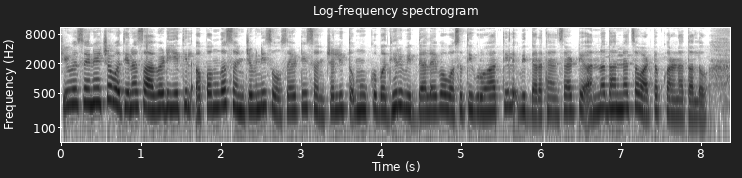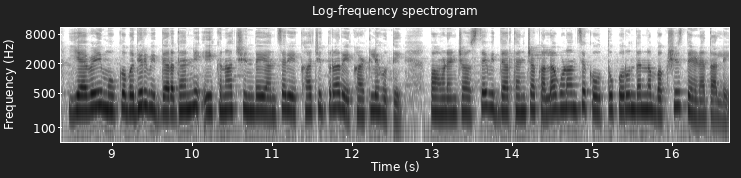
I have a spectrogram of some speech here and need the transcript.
शिवसेनेच्या वतीनं सावेडी येथील अपंग संजीवनी सोसायटी संचलित मूकबधीर विद्यालय व वसतिगृहातील विद्यार्थ्यांसाठी अन्नधान्याचं वाटप करण्यात आलं. यावेळी मूकबधीर विद्यार्थ्यांनी एकनाथ शिंदे यांचे रेखाचित्र रेखाटले होते. पाहुण्यांच्या हस्ते विद्यार्थ्यांच्या कलागुणांचे कौतुक करून त्यांना बक्षीस देण्यात आले.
